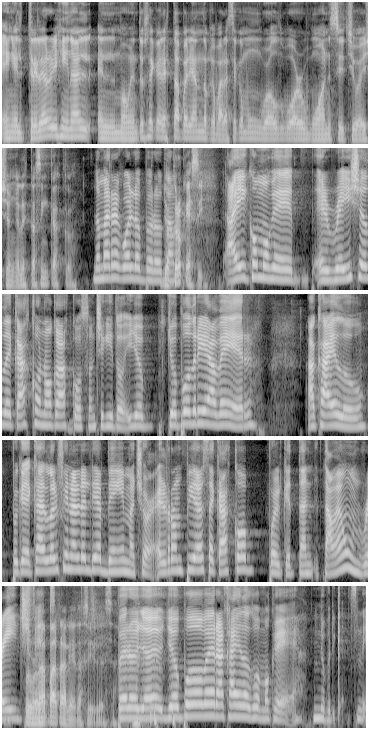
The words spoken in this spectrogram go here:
En el trailer original, en el momento ese que él está peleando, que parece como un World War One situation, él está sin casco. No me recuerdo, pero... Yo creo que sí. Hay como que el ratio de casco no casco son chiquitos. Y yo, yo podría ver a Kylo, porque Kylo al final del día es bien immature. Él rompió ese casco porque tan- estaba en un rage Por una pataleta así de esa. Pero yo, yo puedo ver a Kylo como que nobody gets me.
